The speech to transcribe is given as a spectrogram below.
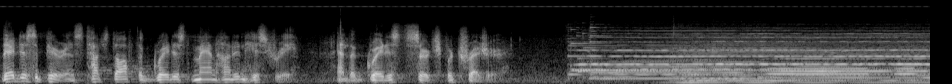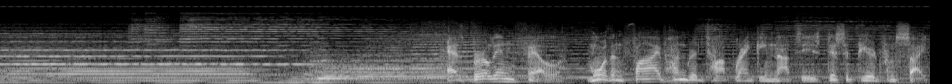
Their disappearance touched off the greatest manhunt in history and the greatest search for treasure. As Berlin fell, more than 500 top-ranking Nazis disappeared from sight.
